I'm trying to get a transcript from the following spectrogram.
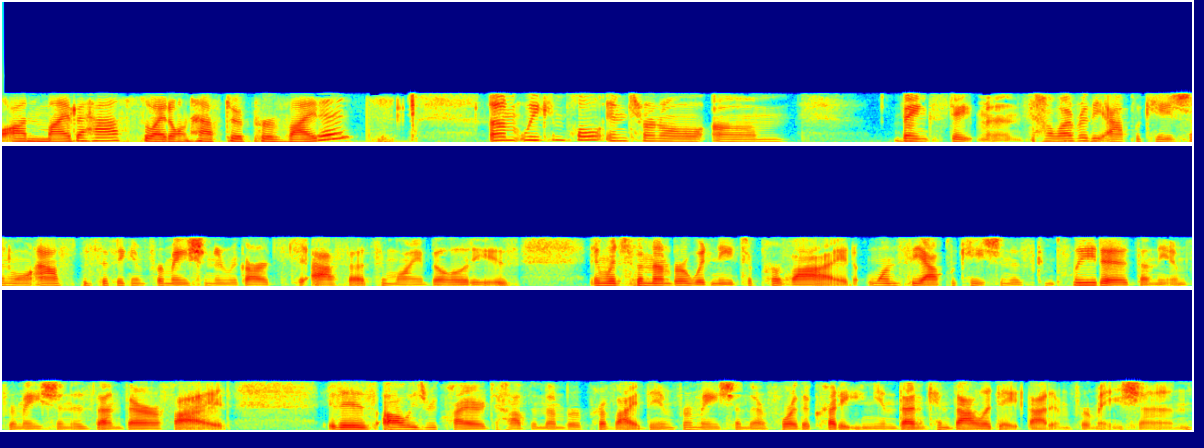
on my behalf so I don't have to provide it? Um, we can pull internal um, bank statements. However, the application will ask specific information in regards to assets and liabilities in which the member would need to provide. Once the application is completed, then the information is then verified. It is always required to have the member provide the information, therefore, the credit union then can validate that information.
